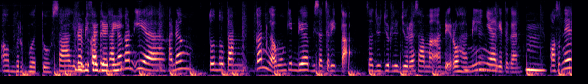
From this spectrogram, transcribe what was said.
uh, berbuat dosa? Gitu, bisa kadang, jadi. kadang kan iya kadang tuntutan kan nggak mungkin dia bisa cerita sejujur-jujurnya sama adik rohaninya gitu kan. Hmm. maksudnya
